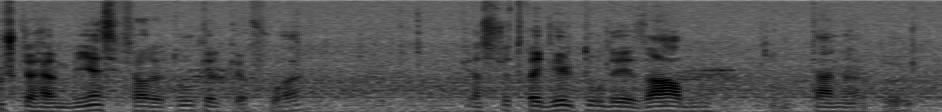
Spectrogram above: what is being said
moi, ce que j'aime bien, c'est faire le tour quelques fois. Puis ensuite régler le tour des arbres qui me tannent un peu.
